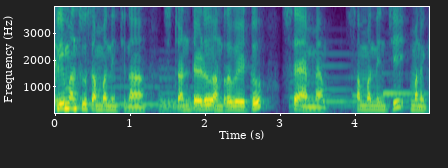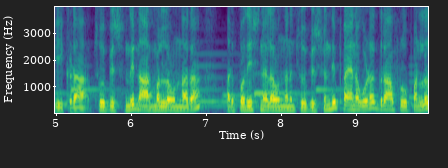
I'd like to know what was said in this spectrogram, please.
త్రీ మంత్స్కి సంబంధించిన స్టంటెడ్ అండర్వెయిట్ శామ్యామ్ సంబంధించి మనకి ఇక్కడ చూపిస్తుంది. నార్మల్లో ఉన్నారా? మరి పొజిషన్ ఎలా ఉందని చూపిస్తుంది. పైన కూడా గ్రాఫ్ రూపంలో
